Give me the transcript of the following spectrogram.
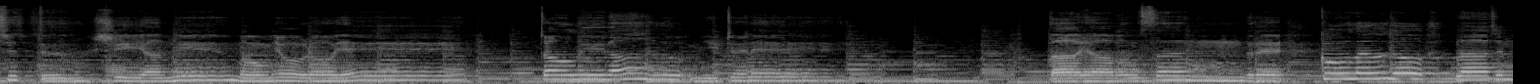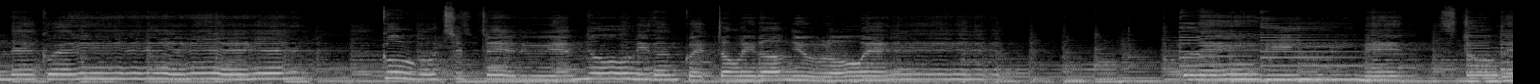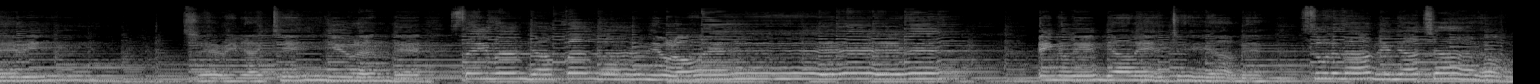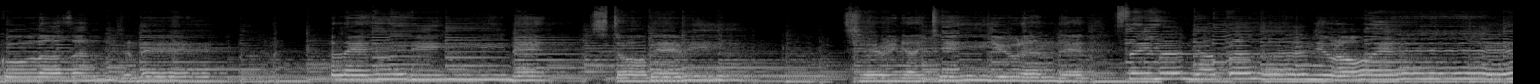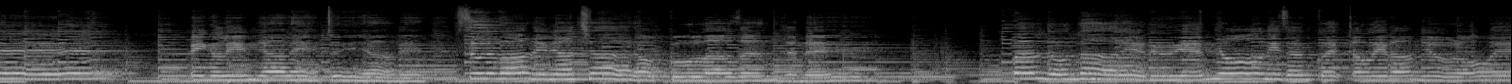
ချစ်သူရှိရနေမုံမျိုးတော်ရဲ့တောင်းလေးကားလို့မြည်တွင်နေตายาပုံစံတဲ့ကိုလန်လို့လာခြင်းနဲ့ခွေကိုကိုချစ်တဲ့သူရဲ့မျိုးနေတဲ့ခွေတောင်းလေးကားမျိုးတော် တွေများချတော့ကိုလာစမ်းစနေ Lady me strawberry cherry မြိုက်တင်ယူရန်တဲ့စိတ်မများပန်းမျိုးတော်ရဲ့အင်္ဂလိပ်များလေးတွေ့ရမယ်စူလကားတွေများချတော့ကိုလာစမ်းစနေပန်းလုံးလာ ကွက်တလေးသာမြို့တော်ဝဲ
